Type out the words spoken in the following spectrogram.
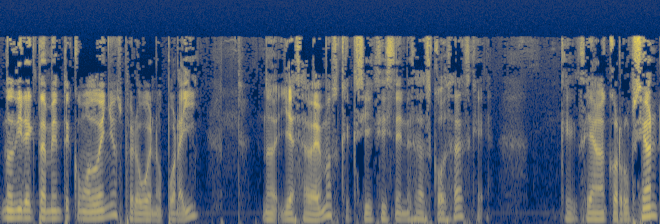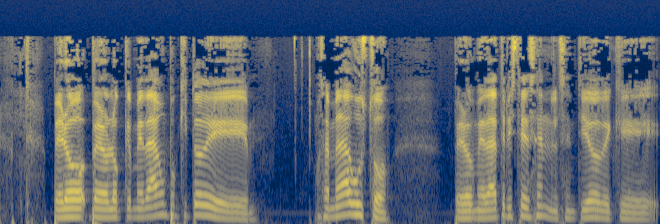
no directamente como dueños, pero bueno, por ahí no, ya sabemos que sí existen esas cosas que, que se llama corrupción. Pero, pero lo que me da un poquito de... O sea, me da gusto, pero me da tristeza en el sentido de que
